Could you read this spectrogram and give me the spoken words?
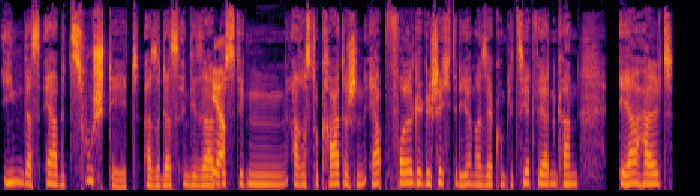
ihm das Erbe zusteht. Also dass in dieser ja. lustigen aristokratischen Erbfolgegeschichte, die ja immer sehr kompliziert werden kann, er halt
